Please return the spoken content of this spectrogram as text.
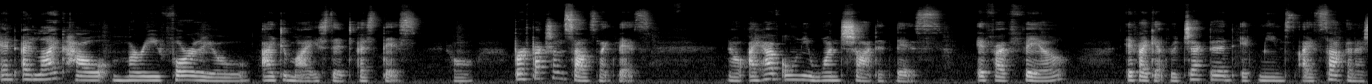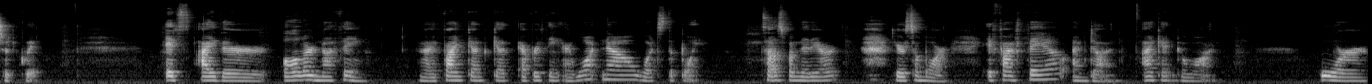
And I like how Marie Forleo itemized it as this. You know, perfection sounds like this. Now, I have only one shot at this. If I fail, if I get rejected, it means I suck and I should quit. It's either all or nothing. And if I can't get everything I want now, what's the point? Sounds familiar? Here's some more. If I fail, I'm done. I can't go on. Or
